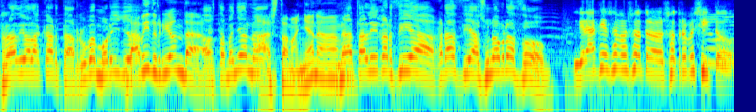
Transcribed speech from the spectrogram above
Radio a la carta. Rubén Morillo. David Rionda. Hasta mañana. Hasta mañana. Natalie García, gracias. Un abrazo. Gracias a vosotros. Otro besito.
